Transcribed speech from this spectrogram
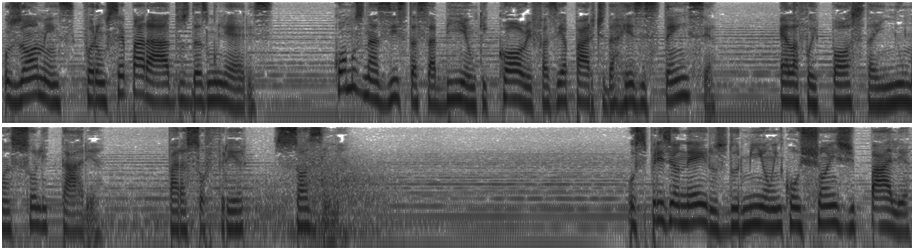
Os homens foram separados das mulheres. Como os nazistas sabiam que Corey fazia parte da resistência, ela foi posta em uma solitária para sofrer sozinha. Os prisioneiros dormiam em colchões de palha,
